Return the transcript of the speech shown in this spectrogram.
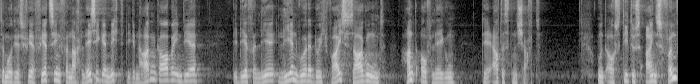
Timotheus 4,14 vernachlässige nicht die Gnadengabe in dir, die dir verliehen wurde durch Weissagung und Handauflegung der Ältestenschaft. Und aus Titus 1,5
